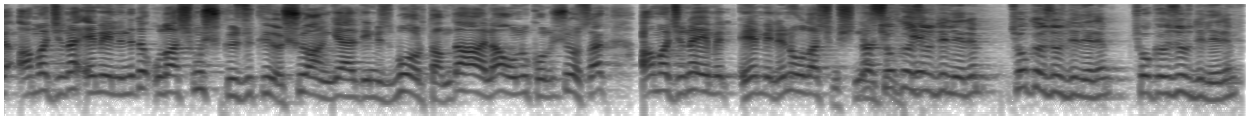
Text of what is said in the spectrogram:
ve amacına, emeline de ulaşmış gözüküyor. Şu an geldiğimiz bu ortamda hala onu konuşuyorsak amacına, emel, emeline ulaşmış. Ya Nasıl çok ki- özür dilerim. Çok özür dilerim. Çok özür dilerim.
